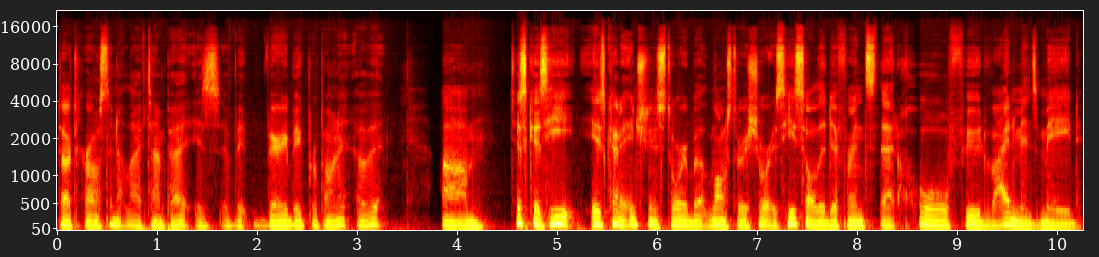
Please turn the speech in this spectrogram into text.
Dr. Carlson at Lifetime Pet is a very big proponent of it. Um, just because he is kind of interesting story, but long story short is he saw the difference that whole food vitamins made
